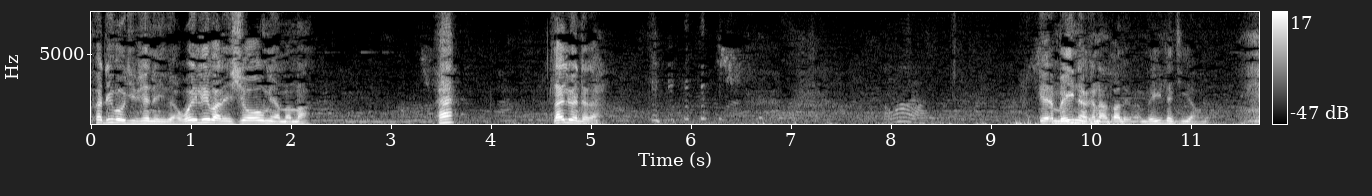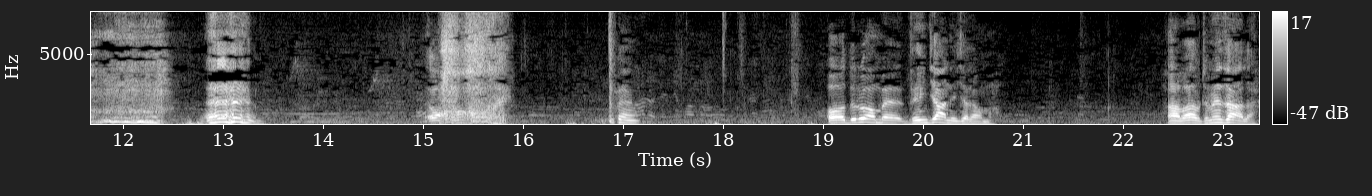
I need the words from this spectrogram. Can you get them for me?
ဖက်တိပုတ်ကြီးဖြစ်နေပြီဗျဝိတ်လေးပါ အော်သူတို့အောင်မဲ့ဇိမ်ကြနေကြတော့မှာဟာဘာသမင်းစားလား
